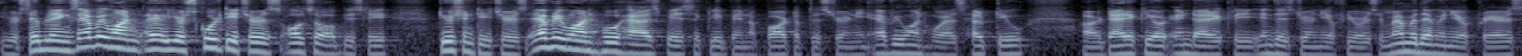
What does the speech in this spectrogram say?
your siblings everyone uh, your school teachers also obviously tuition teachers, everyone who has basically been a part of this journey, everyone who has helped you uh, directly or indirectly in this journey of yours. Remember them in your prayers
